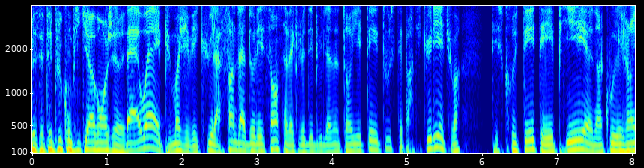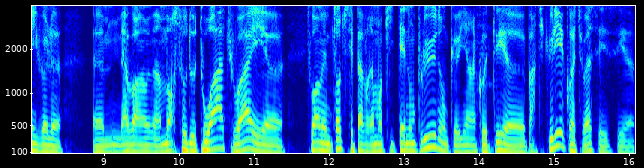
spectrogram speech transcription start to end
Mais c'était plus compliqué avant à gérer. Ben ouais, et puis moi j'ai vécu la fin de l'adolescence avec le début de la notoriété et tout, c'était particulier, tu vois. T'es scruté, t'es épié, d'un coup les gens ils veulent euh, avoir un, un morceau de toi, tu vois, et euh, toi en même temps tu sais pas vraiment qui t'es non plus, donc il y a un côté euh, particulier, quoi, tu vois, c'est c'est euh,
